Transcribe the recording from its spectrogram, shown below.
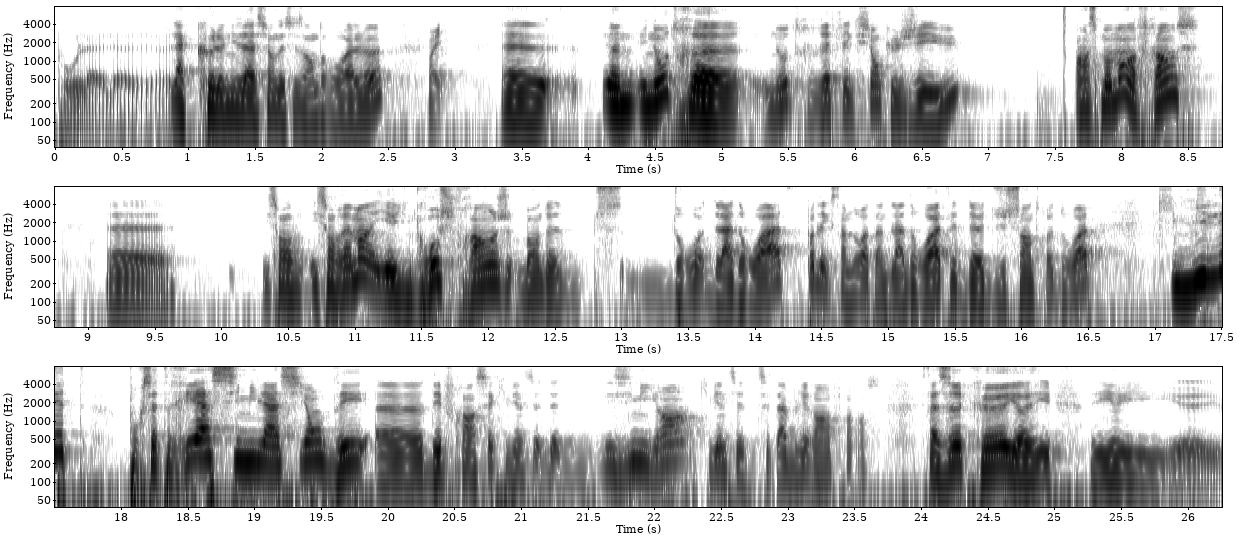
pour le- le- la colonisation de ces endroits-là. Oui. Euh, une, une autre, euh, une autre réflexion que j'ai eue, en ce moment en France, ils, sont, ils sont vraiment. Il y a une grosse frange bon, de, de la droite, pas de l'extrême droite, hein, de la droite et de- du centre droite, qui milite pour cette réassimilation des, euh, des Français qui viennent, des immigrants qui viennent s'é- s'établir en France. C'est-à-dire que y a- y y a-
